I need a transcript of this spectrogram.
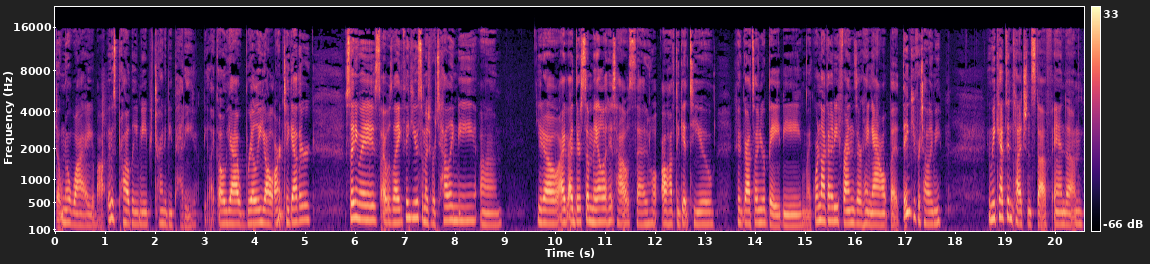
Don't know why about it was probably me trying to be petty. Be like, oh yeah, really, y'all aren't together. So, anyways, I was like, thank you so much for telling me. Um, you know, I, I, there's some mail at his house that I'll, have to get to you. Congrats on your baby. Like, we're not gonna be friends or hang out, but thank you for telling me. And we kept in touch and stuff. And um,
